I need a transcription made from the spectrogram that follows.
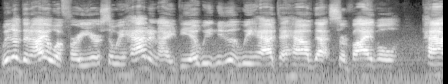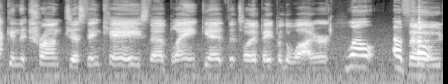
We lived in Iowa for a year, so we had an idea. We knew that we had to have that survival pack in the trunk just in case the blanket, the toilet paper, the water, Well, a coat, food.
